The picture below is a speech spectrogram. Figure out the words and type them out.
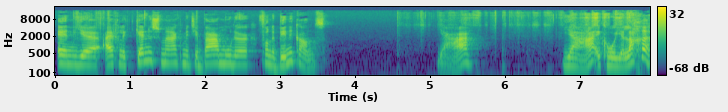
En je eigenlijk kennis maakt met je baarmoeder van de binnenkant. Ja, ja, ik hoor je lachen.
